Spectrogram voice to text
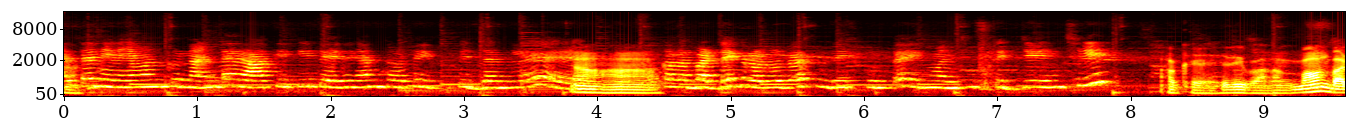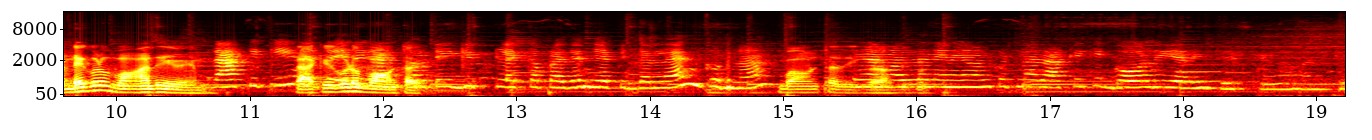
అయితే నేనేమనుకున్నా అంటే రాఖీకి తేజగాని తోటి ఇప్పిద్దాంలే ఒకళ్ళ బర్త్డేకి రెండు డ్రెస్సులు తీసుకుంటే ఇది మంచి స్టిచ్ చేయించి ఓకే ఇది బాగుంది. బర్త్డే కూడా బాగుంది రాఖీకి రాఖీ కూడా బాగుంటది. గిఫ్ట్ లెక్క ప్రజెంట్ చేపిద్దాంలే అనుకున్నా. బాగుంటుంది ఇక మళ్ళీ నేనేమనుకుంటున్నా రాఖీకి గోల్డ్ ఇయర్ రింగ్స్ తీసుకున్నాం మనకి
